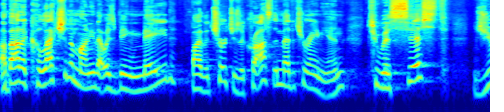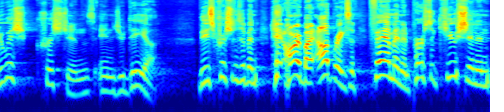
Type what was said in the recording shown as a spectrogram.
about a collection of money that was being made by the churches across the Mediterranean to assist Jewish Christians in Judea. These Christians have been hit hard by outbreaks of famine and persecution. And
